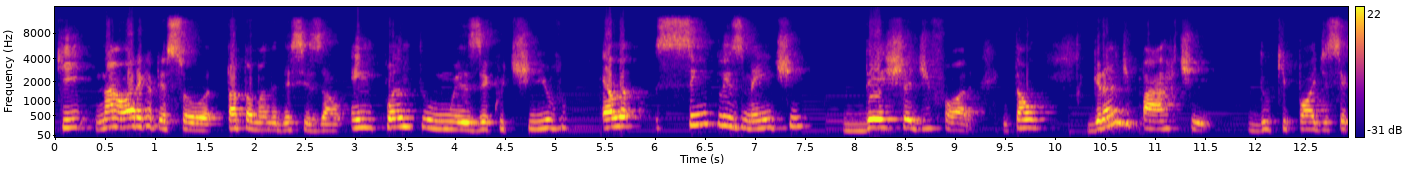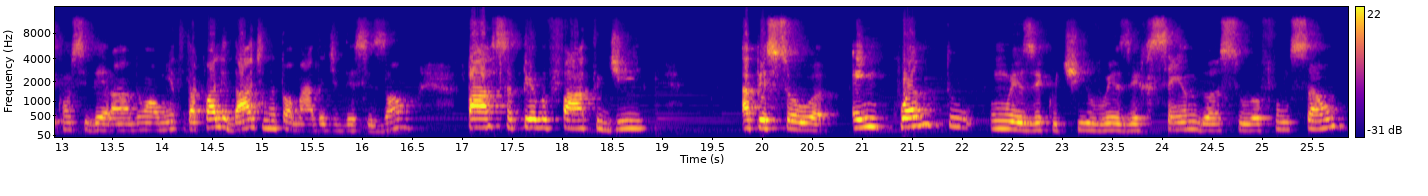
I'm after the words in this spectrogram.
que na hora que a pessoa está tomando a decisão enquanto um executivo, ela simplesmente deixa de fora. Então, grande parte do que pode ser considerado um aumento da qualidade na tomada de decisão passa pelo fato de a pessoa, enquanto um executivo exercendo a sua função,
